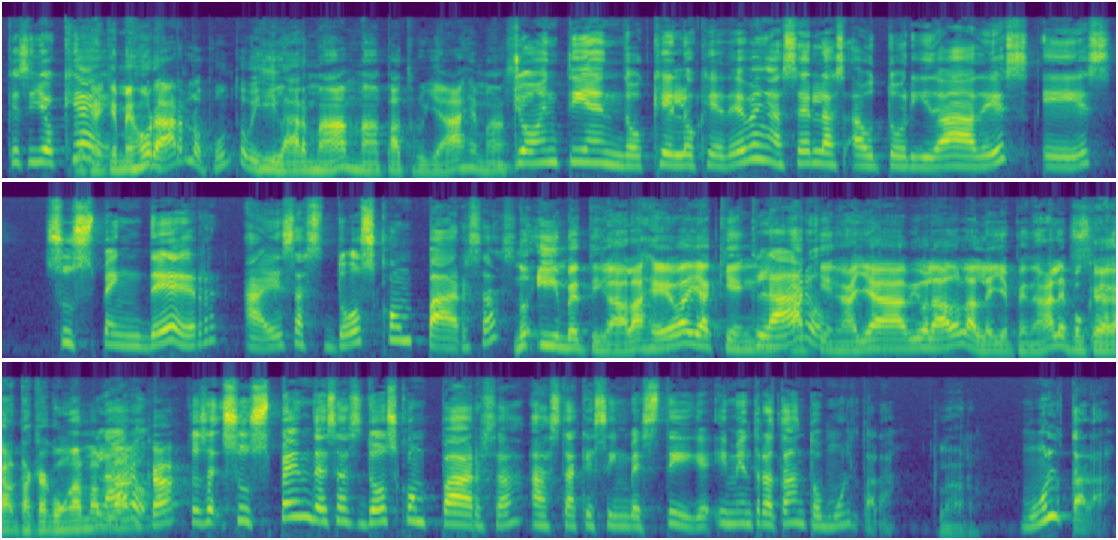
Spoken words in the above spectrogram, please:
que si yo qué. hay que mejorarlo, punto. Vigilar más, más patrullaje, más. Yo entiendo que lo que deben hacer las autoridades es suspender a esas dos comparsas. No, y investigar a la Jeva y a quien, Claro. a quien haya violado las leyes penales, porque ataca con arma Claro. blanca. Entonces, suspende esas dos comparsas hasta que se investigue y mientras tanto, múltala. Claro. Múltala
